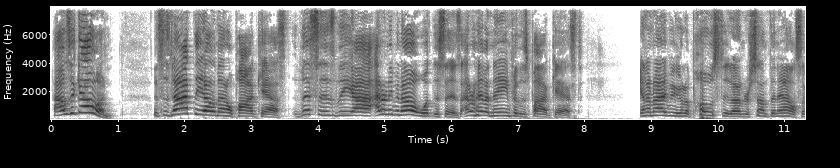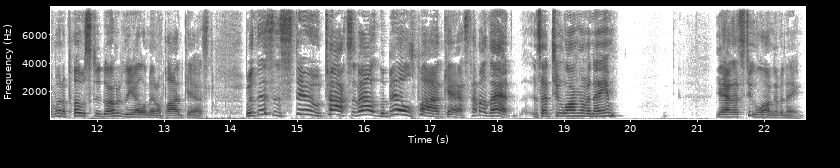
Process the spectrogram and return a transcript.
How's it going? This is not the Elemental Podcast. This is the, uh, I don't even know what this is. I don't have a name for this podcast. And I'm not even going to post it under something else. I'm going to post it under the Elemental Podcast. But this is Stu Talks About the Bills Podcast. How about that? Is that too long of a name? Yeah, that's too long of a name.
